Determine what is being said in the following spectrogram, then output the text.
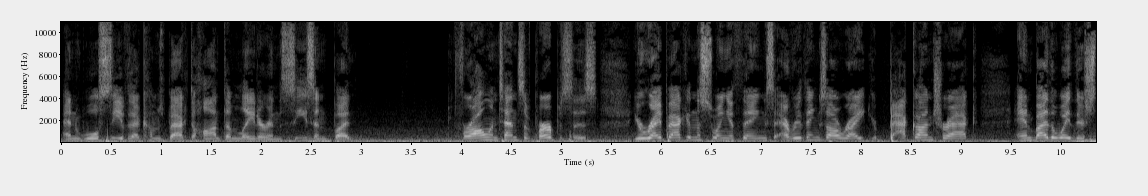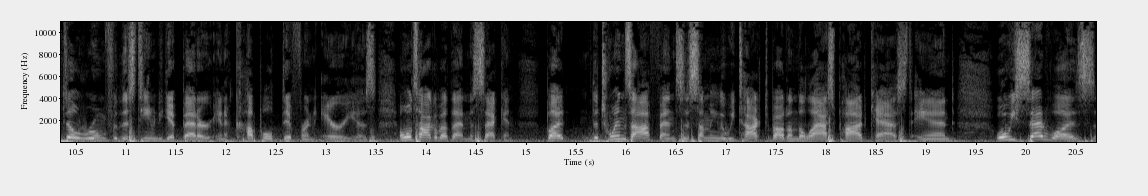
And we'll see if that comes back to haunt them later in the season. But for all intents and purposes, you're right back in the swing of things. Everything's all right. You're back on track. And by the way, there's still room for this team to get better in a couple different areas. And we'll talk about that in a second. But the Twins offense is something that we talked about on the last podcast. And what we said was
